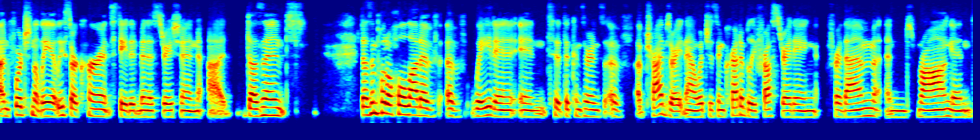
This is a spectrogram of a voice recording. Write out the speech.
unfortunately, at least our current state administration uh, doesn't doesn't put a whole lot of, of weight in, into the concerns of, of tribes right now, which is incredibly frustrating for them and wrong. And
